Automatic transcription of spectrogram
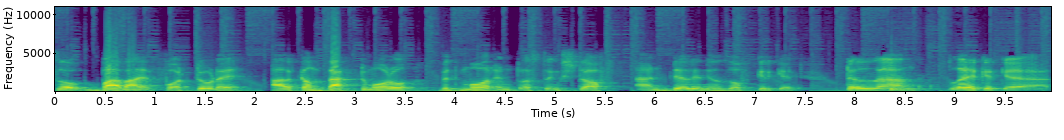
So bye bye for today. I'll come back tomorrow with more interesting stuff and daily news of cricket. Till then, play cricket.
